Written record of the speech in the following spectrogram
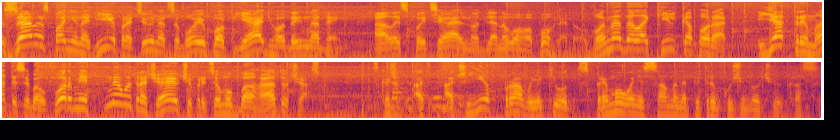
зараз пані Надія працює над собою по 5 годин на день. Але спеціально для нового погляду вона дала кілька порад, як тримати себе у формі, не витрачаючи при цьому багато часу. Скажіть, а, а чи є вправи, які от спрямовані саме на підтримку жіночої краси?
